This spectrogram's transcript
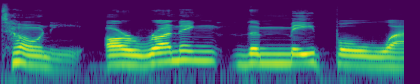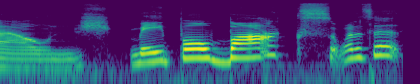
Toni are running the Maple Lounge, Maple Box. What is it?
